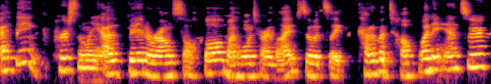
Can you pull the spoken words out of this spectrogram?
I think personally, I've been around softball my whole entire life, so it's like kind of a tough one to answer.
